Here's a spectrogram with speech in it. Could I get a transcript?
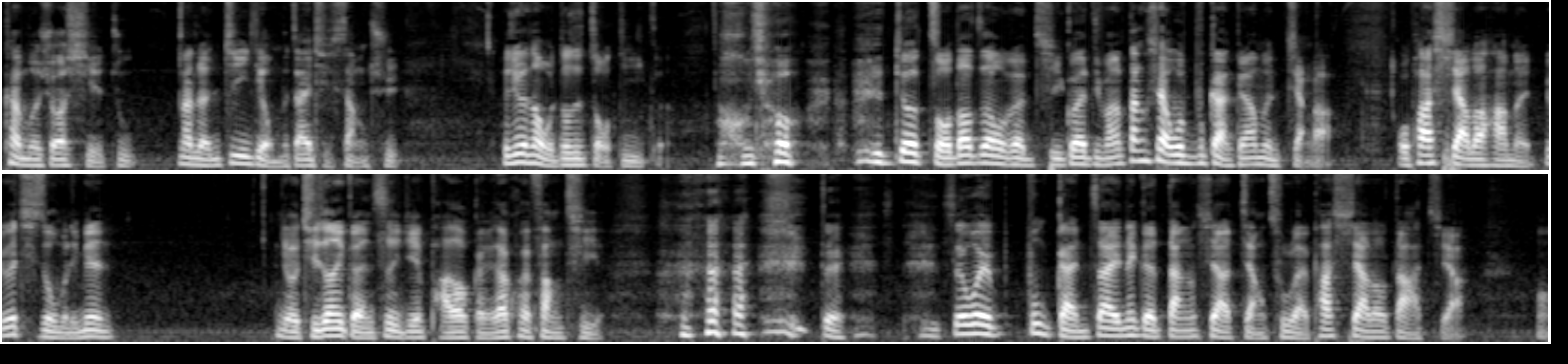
看有没有需要协助。那人近一点，我们再一起上去。基本上我都是走第一个，然后就就走到这种很奇怪的地方。当下我也不敢跟他们讲啊，我怕吓到他们，因为其实我们里面有其中一个人是已经爬到感觉他快放弃了，对。所以我也不敢在那个当下讲出来，怕吓到大家。哦，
